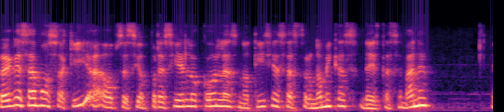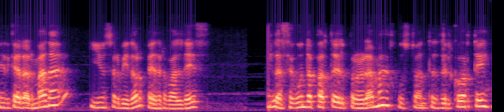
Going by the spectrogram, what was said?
Regresamos aquí a Obsesión por el Cielo con las noticias astronómicas de esta semana. Edgar Armada y un servidor, Pedro Valdés. En la segunda parte del programa, justo antes del corte,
